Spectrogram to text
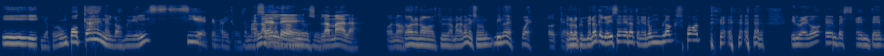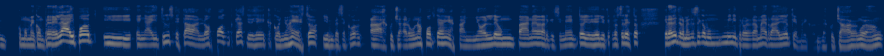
y yo tuve un podcast en el 2007, marico, se llamaba Ese La es el de. La Mala, ¿o no? No, no, no, la mala conexión vino después, Ok. pero lo primero que yo hice era tener un blogspot, y luego, empecé, ente- como me compré el iPod, y en iTunes estaban los podcasts, yo dije, ¿qué coño es esto? Y empecé con- a escuchar unos podcasts en español de un pana de Barquisimeto, yo dije, yo quiero hacer esto, que era literalmente así como un mini programa de radio que, marico, lo escuchaban, weón.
